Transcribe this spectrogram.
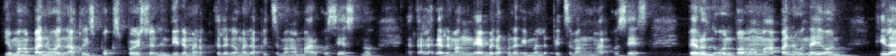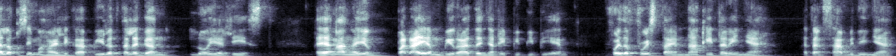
yung mga panahon ako yung spokesperson, hindi naman ako talaga malapit sa mga Marcoses, no? At talaga namang never ako naging malapit sa mga Marcoses. Pero noon pa mga, mga panahon na yon, kilala ko si Maharlika bilang talagang loyalist. Kaya nga ngayon, paray ang birada niya kay PBBM. For the first time, nakita rin niya. At ang sabi din niya,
